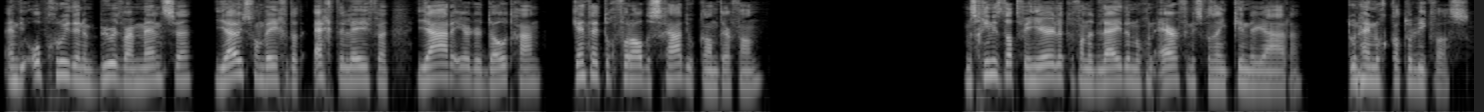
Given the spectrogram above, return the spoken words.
en die opgroeide in een buurt waar mensen, juist vanwege dat echte leven, jaren eerder doodgaan, kent hij toch vooral de schaduwkant ervan? Misschien is dat verheerlijken van het lijden nog een erfenis van zijn kinderjaren, toen hij nog katholiek was.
